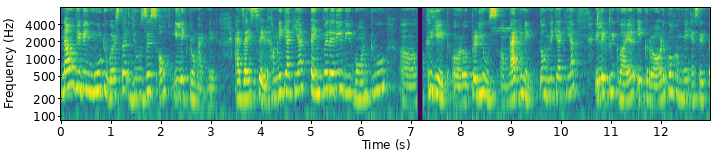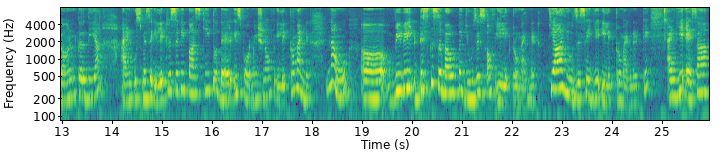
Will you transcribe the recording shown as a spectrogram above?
Now we will move towards the uses of electromagnet. As I said, हमने क्या किया want to uh, create or produce a magnet. तो हमने क्या किया इलेक्ट्रिक वायर एक रॉड को हमने ऐसे टर्न कर दिया एंड उसमें से इलेक्ट्रिसिटी पास की तो there is formation of electromagnet now we will discuss about the uses of electromagnet क्या यूजेस है ये इलेक्ट्रोमैग्नेट के? एंड ये ऐसा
